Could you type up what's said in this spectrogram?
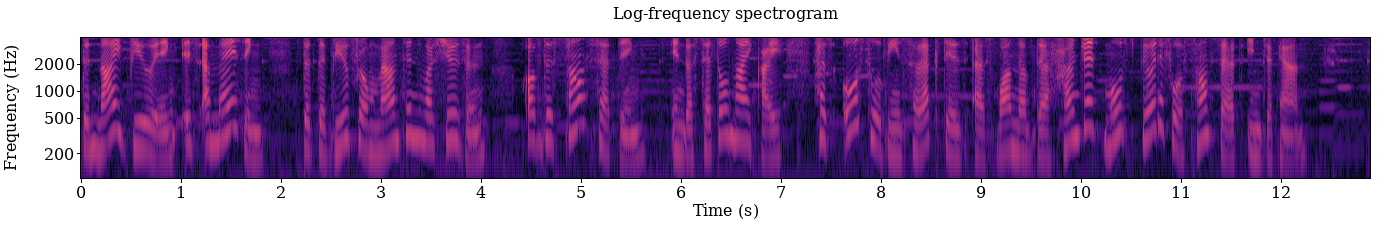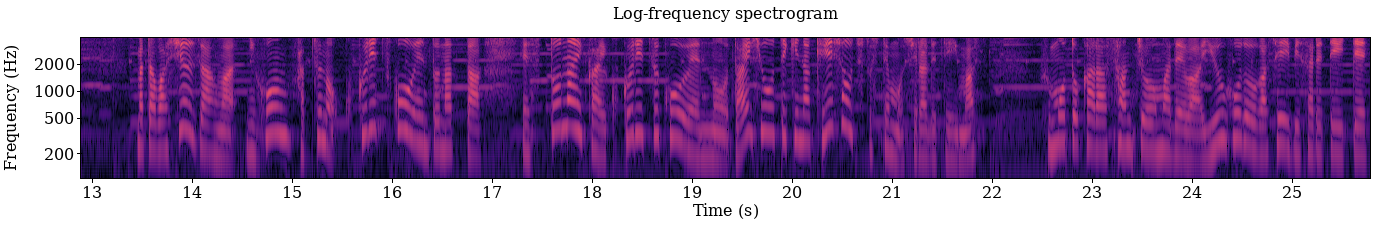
the night viewing is amazing that the view from Mountain Washuzan of the sun setting in the Seto Naikai has also been selected as one of the 100 most beautiful sunsets in Japan. また和州山は日本初の国立公園となった瀬戸内海国立公園の代表的な景勝地としても知られています麓から山頂までは遊歩道が整備されていて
